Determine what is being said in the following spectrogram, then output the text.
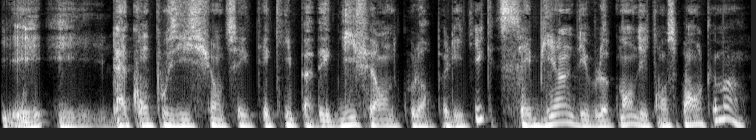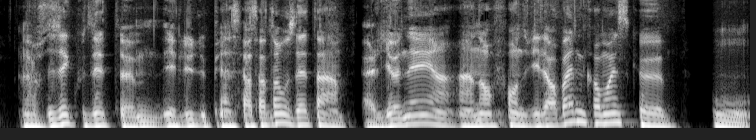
et, et, la composition de cette équipe avec différentes couleurs politiques, c'est bien le développement des transports en commun. Alors je disais que vous êtes euh, élu depuis un certain temps, vous êtes un, un Lyonnais, un, un, enfant de Villeurbanne. Comment est-ce que on,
